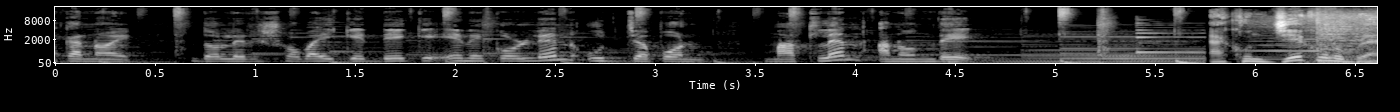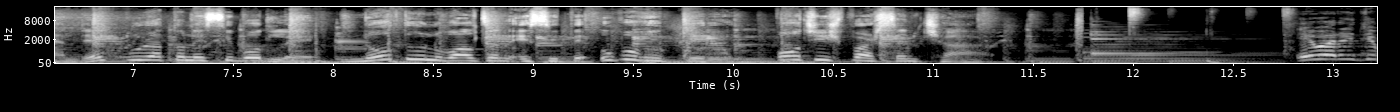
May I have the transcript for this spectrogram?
একা নয় দলের সবাইকে ডেকে এনে করলেন উদযাপন। মাতলেন আনন্দে। এখন যে কোনো ব্র্যান্ডের পুরাতন এসি বদলে নতুন ওয়ালটন এসিতে উপভোগ করুন। পঁচিশ পার্সেন্ট ছাড়। এবারে যে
